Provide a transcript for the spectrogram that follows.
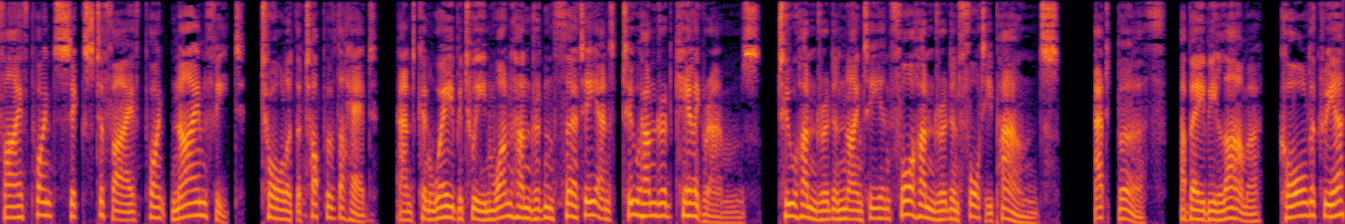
5.6 to 5.9 feet, tall at the top of the head, and can weigh between 130 and 200 kilograms, 290 and 440 pounds. At birth, a baby llama, called a cria,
